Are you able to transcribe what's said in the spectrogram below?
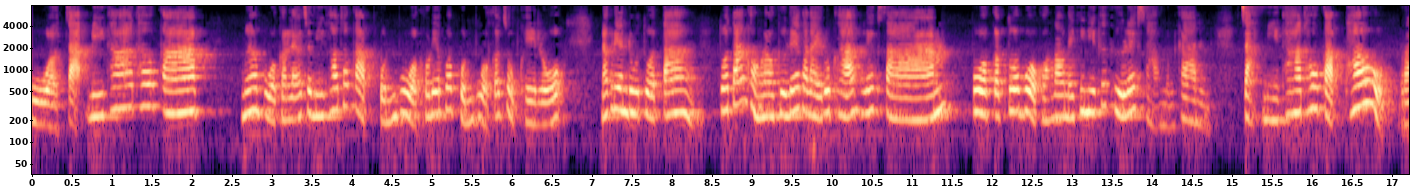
บวกจะมีค่าเท่ากับเมื่อบวกกันแล้วจะมีค่าเท่ากับผลบวกเขาเรียกว่าผลบวกก็จบเคโลนักเรียนดูตัวตั้ง ตัวตั้งของเราคือเลขอะไรลูกคะ เลข 3 บวกกับตัวบวกของเราในที่นี้ก็คือเลข 3 เหมือนกัน จะมีค่าเท่ากับเท่าไร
